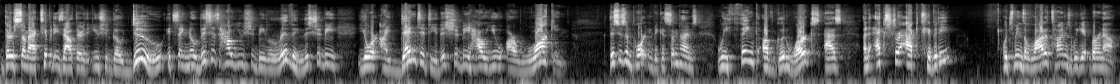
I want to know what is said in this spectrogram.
there's some activities out there that you should go do. It's saying, no, this is how you should be living. This should be your identity. This should be how you are walking. This is important because sometimes we think of good works as an extra activity which means a lot of times we get burnt out,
